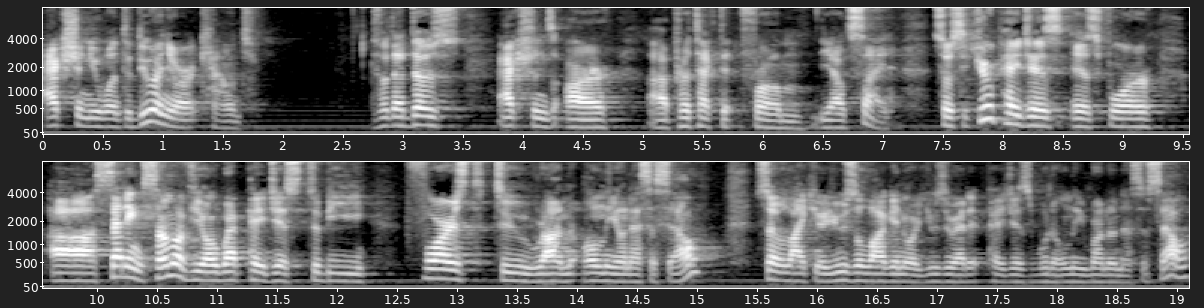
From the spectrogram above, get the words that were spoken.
action you want to do on your account so that those actions are uh, protected from the outside. So secure pages is for uh, setting some of your web pages to be forced to run only on SSL. So like your user login or user edit pages would only run on SSL.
